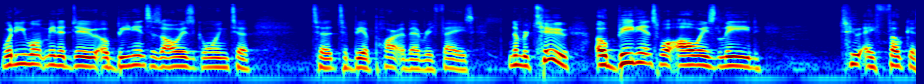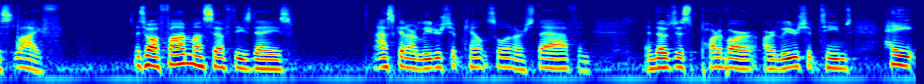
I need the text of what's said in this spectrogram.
what do you want me to do? Obedience is always going to, to, to be a part of every phase. Number two, obedience will always lead to a focused life. And so I find myself these days asking our leadership council and our staff and, and those just part of our, our leadership teams, hey,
